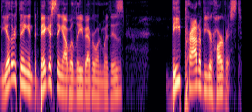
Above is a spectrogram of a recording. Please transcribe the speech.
The other thing, and the biggest thing I would leave everyone with is be proud of your harvest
